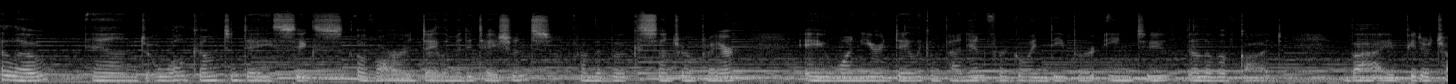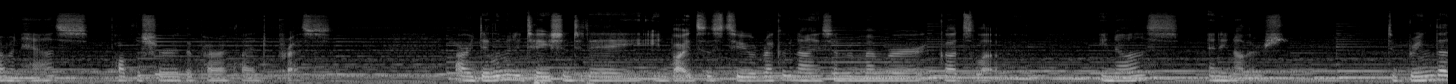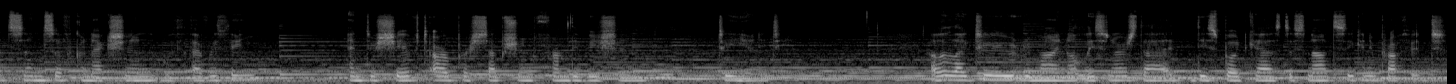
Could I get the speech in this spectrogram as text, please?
Hello, and welcome to day six of our daily meditations from the book Centering Prayer, a one year daily companion for going deeper into the love of God by Peter Traben Haas, publisher, The Paraclete Press. Our daily meditation today invites us to recognize and remember God's love in us and in others to bring that sense of connection with everything and to shift our perception from division to unity. I would like to remind all listeners that this podcast does not seek any profit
